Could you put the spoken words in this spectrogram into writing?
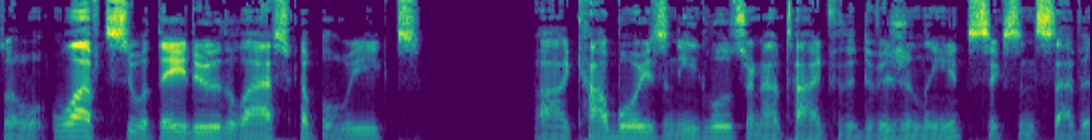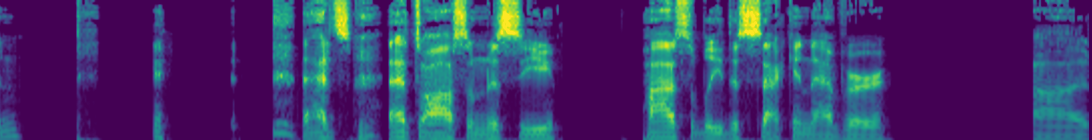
So we'll have to see what they do the last couple of weeks. Uh, Cowboys and Eagles are now tied for the division lead, six and seven. that's that's awesome to see. Possibly the second ever uh,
